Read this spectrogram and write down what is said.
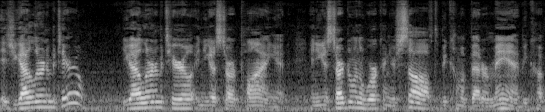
is you got to learn the material. You got to learn the material and you got to start applying it. And you to start doing the work on yourself to become a better man, become,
